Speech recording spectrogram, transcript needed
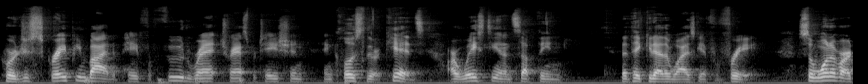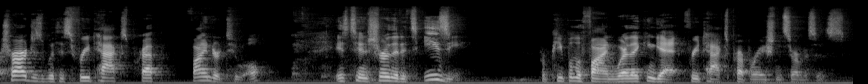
who are just scraping by to pay for food, rent, transportation, and clothes to their kids are wasting on something that they could otherwise get for free. So one of our charges with this free tax prep finder tool is to ensure that it's easy for people to find where they can get free tax preparation services.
